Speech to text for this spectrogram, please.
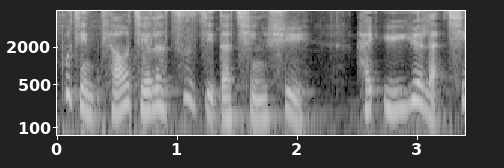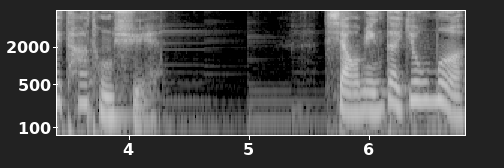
不仅调节了自己的情绪，还愉悦了其他同学。小明的幽默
